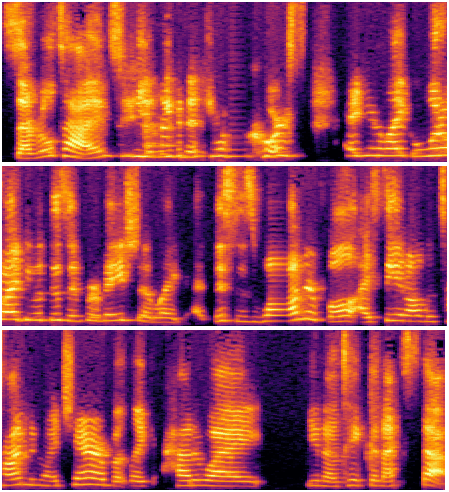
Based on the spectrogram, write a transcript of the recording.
several times. You leave an intro course and you're like, what do I do with this information? Like, this is wonderful. I see it all the time in my chair, but like, how do I, you know, take the next step?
